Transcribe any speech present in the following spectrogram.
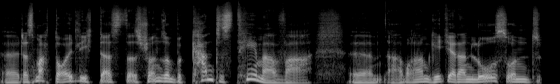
äh, das macht deutlich, dass das schon so ein bekanntes Thema war. Ähm, Abraham geht ja dann los und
